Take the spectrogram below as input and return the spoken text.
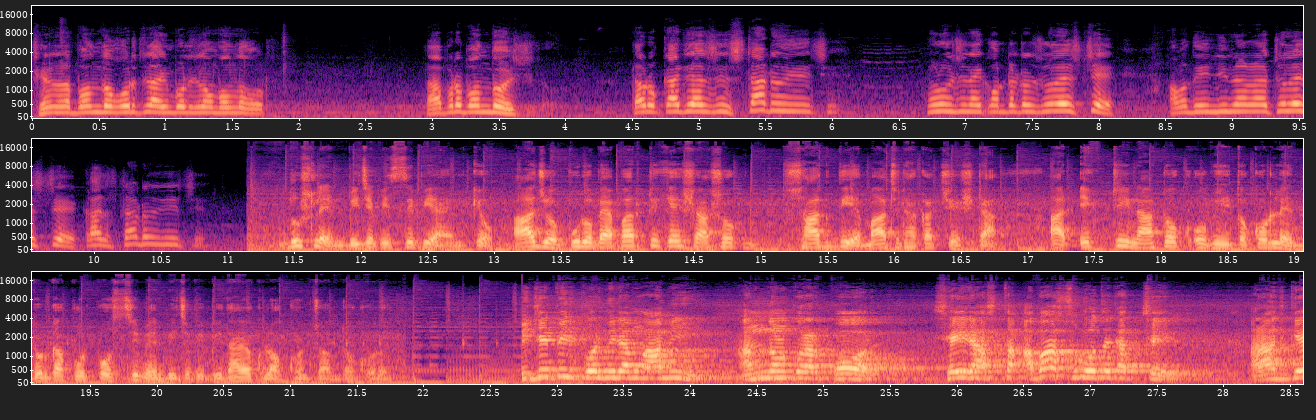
ছেলেরা বন্ধ করেছিল, আমি বলেছিলাম বন্ধ কর। তারপরে বন্ধ হয়েছিল। তারপর কাজে আসে স্টার্ট হয়ে গেছে কোনো কিছু নাই কন্ট্রাক্টর চলে এসছে। আমাদের ইঞ্জিনিয়াররা চলে এসছে কাজ স্টার্ট হয়ে গেছে দুষলেন বিজেপি সিপিআইএমকেও আজও পুরো ব্যাপারটিকে শাসক শাক দিয়ে মাছ ঢাকার চেষ্টা। আর একটি নাটক অভিহিত করলেন দুর্গাপুর পশ্চিমের বিজেপি বিধায়ক লক্ষণ চন্দ্র ঘুরে বিজেপির কর্মীরা এবং আমি আন্দোলন করার পর সেই রাস্তা আবার শুরু হতে যাচ্ছে। আর আজকে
